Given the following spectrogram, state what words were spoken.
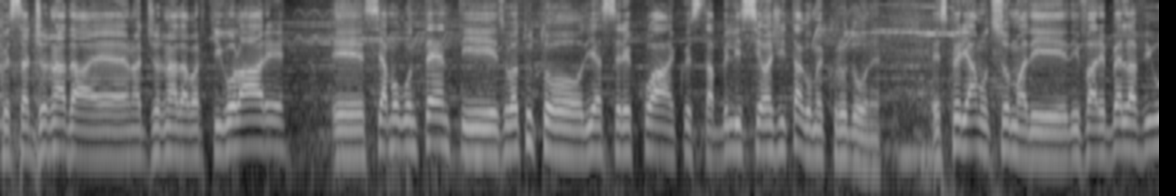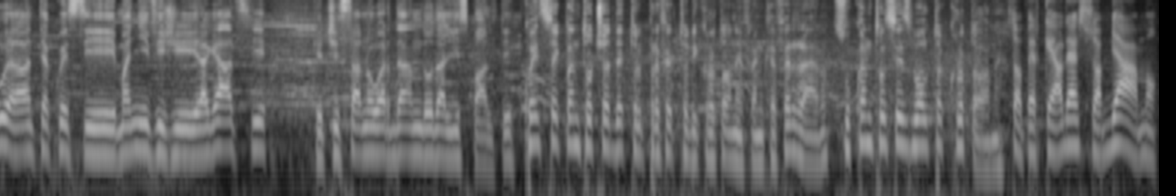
Questa giornata è una giornata particolare e siamo contenti soprattutto di essere qua in questa bellissima città come Crotone e speriamo insomma di, di fare bella figura davanti a questi magnifici ragazzi che ci stanno guardando dagli spalti. Questo è quanto ci ha detto il prefetto di Crotone Franca Ferraro su quanto si è svolto a Crotone. Perché adesso abbiamo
